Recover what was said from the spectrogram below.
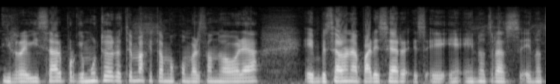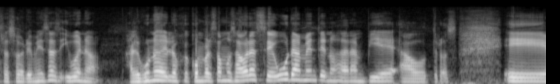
y, revisar, porque muchos de los temas que estamos conversando ahora empezaron a aparecer eh, en, otras, en otras sobremesas. Y bueno, algunos de los que conversamos ahora seguramente nos darán pie a otros. Eh,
